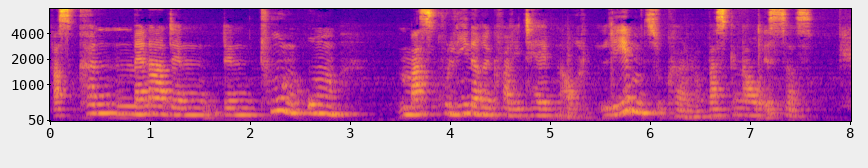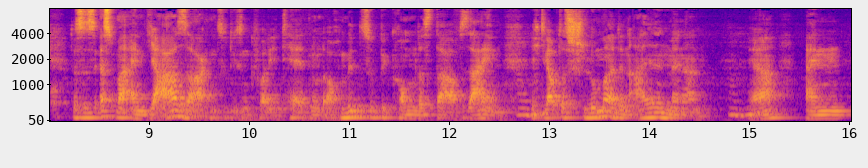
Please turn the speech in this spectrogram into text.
was könnten Männer denn, denn tun, um maskulinere Qualitäten auch leben zu können? Was genau ist das? Das ist erstmal ein Ja sagen zu diesen Qualitäten und auch mitzubekommen, das darf sein. Mhm. Ich glaube, das schlummert in allen Männern. Mhm. Ja, ein,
